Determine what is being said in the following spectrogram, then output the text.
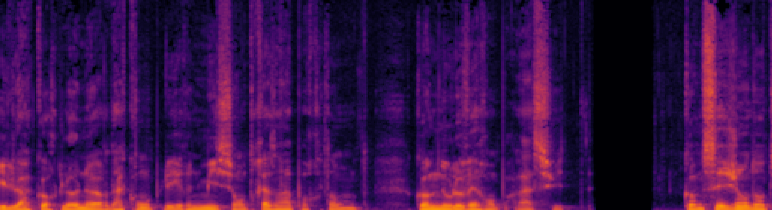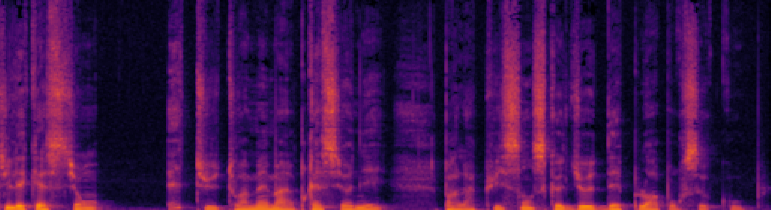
Il lui accorde l'honneur d'accomplir une mission très importante, comme nous le verrons par la suite. Comme ces gens dont il est question, es-tu toi-même impressionné par la puissance que Dieu déploie pour ce couple?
